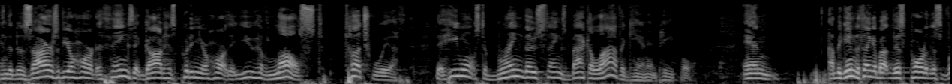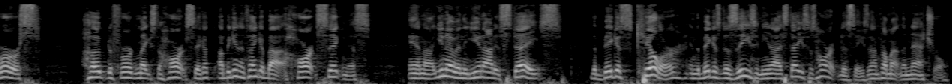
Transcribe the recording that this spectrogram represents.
And the desires of your heart, the things that God has put in your heart that you have lost touch with, that He wants to bring those things back alive again in people. And I begin to think about this part of this verse hope deferred makes the heart sick. I, I begin to think about heart sickness. And, uh, you know, in the United States, the biggest killer and the biggest disease in the United States is heart disease. I'm talking about the natural.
